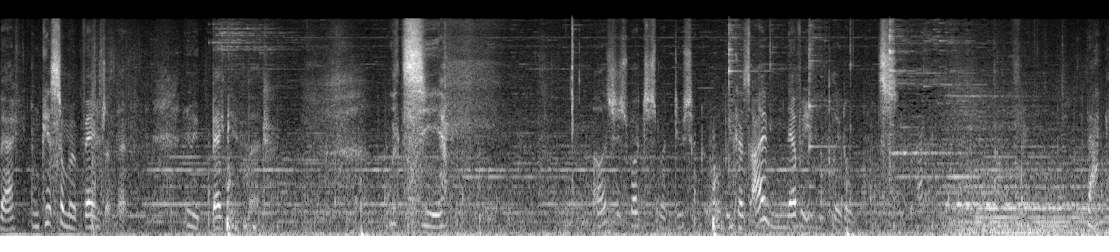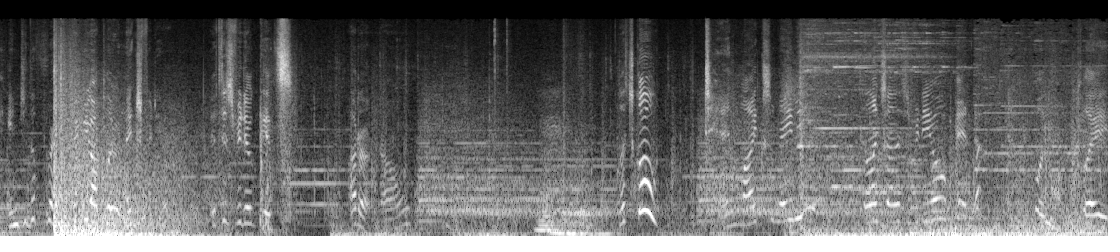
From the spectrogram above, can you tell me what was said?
back and get some revenge on that enemy Beckett, but let's see. Uh, let's just watch this Medusa girl because I've never even played her once. Back into the fray. Maybe I'll play her next video. If this video gets, I don't know. Let's go 10 likes maybe? 10 likes on this video and we'll play,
